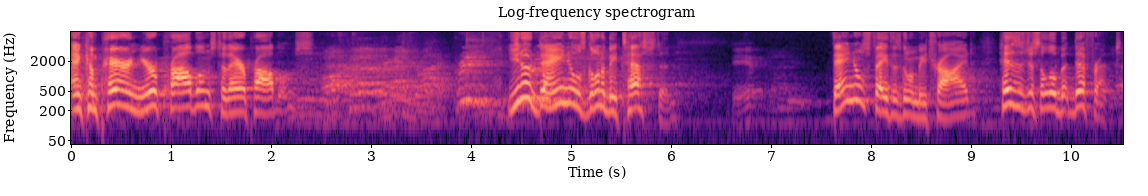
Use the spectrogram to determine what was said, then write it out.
and comparing your problems to their problems. You know, Daniel's going to be tested. Daniel's faith is going to be tried. His is just a little bit different.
